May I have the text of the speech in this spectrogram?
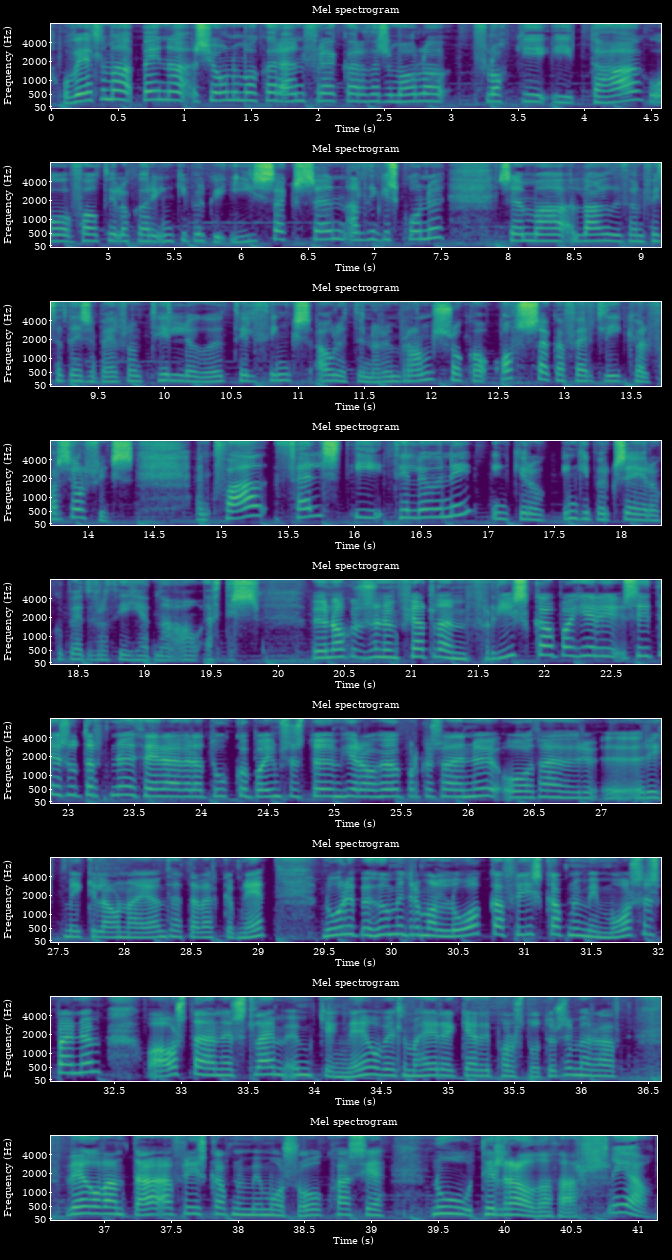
Og við ætlum að beina sjónum okkar en frekar að þessu málaflokki í dag og fá til okkar Ingiburgu Ísaksen, alþingiskonu, sem að lagði þann fyrsta desember desember fram tillögu til þings áletunar um rannsók á orsakaferli í kjölfar sjálfsvíks. En hvað fælst í tillögunni? Ingibjörg segir okkur betur frá því hérna á eftirs. Við erum okkur svona um fjallað um frískápa hér í sítiðsútarfnu þegar að vera að dúka upp á ymsum stöðum hér á höfuborgarsvæðinu og það hefur uh, ríkt mikil ánægja um þetta verkefni. Nú er uppi hugmyndur um að loka frískapnum í Móselspænum og ástæðan er slæm umgengni og við ætlum að heyra Gerði Pálstóttur sem hefur haft veg og vanda af frískapnum í Mósó og hvað sé nú til ráða þar. Já.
